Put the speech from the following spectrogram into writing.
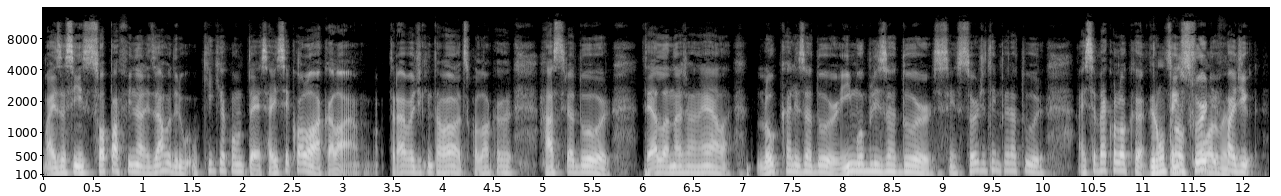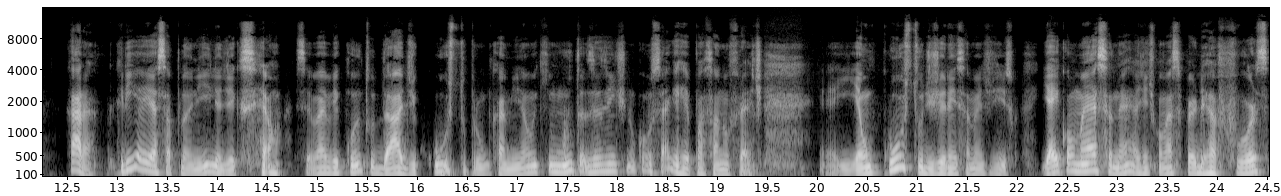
Mas, assim, só para finalizar, Rodrigo, o que que acontece? Aí você coloca lá, trava de quinta roda, você coloca rastreador, tela na janela, localizador, imobilizador, sensor de temperatura. Aí você vai colocando Virou um sensor de fadiga. Cara, cria aí essa planilha de Excel, você vai ver quanto dá de custo para um caminhão e que muitas vezes a gente não consegue repassar no frete. É, e é um custo de gerenciamento de risco. E aí começa, né? A gente começa a perder a força,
